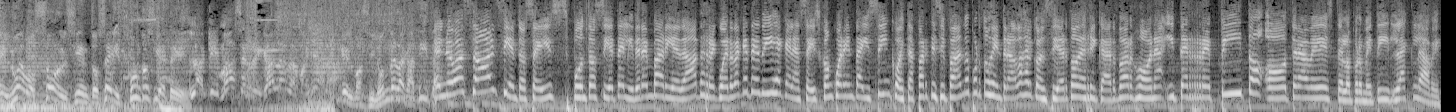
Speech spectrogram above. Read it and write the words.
El nuevo Sol 106.7. La que más se regala en la mañana. El vacilón de la gatita. El nuevo Sol 106.7, líder en variedad. Recuerda que te dije que a las 6.45 estás participando por tus entradas al concierto de Ricardo Arjona. Y te repito otra vez, te lo prometí, la clave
